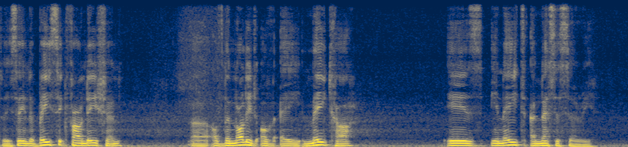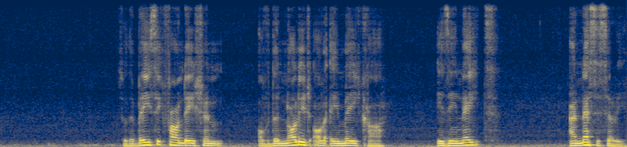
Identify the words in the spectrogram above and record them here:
so he's saying the basic foundation uh, of the knowledge of a maker is innate and necessary. So the basic foundation of the knowledge of a maker is innate and necessary.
